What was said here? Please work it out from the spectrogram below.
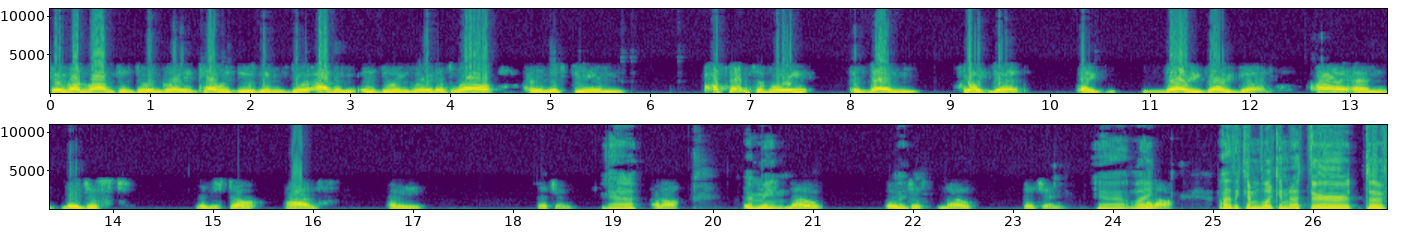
Trayvon Robinson is doing great. Kelly Dugan's do, having, is doing great as well. I mean, this team offensively has been quite good. Like, very, very good. Uh, and they just, they just don't have any pitching. Yeah. At all. They I mean, no, there's like, just no pitching. Yeah, like, at all. I think I'm looking at their, the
